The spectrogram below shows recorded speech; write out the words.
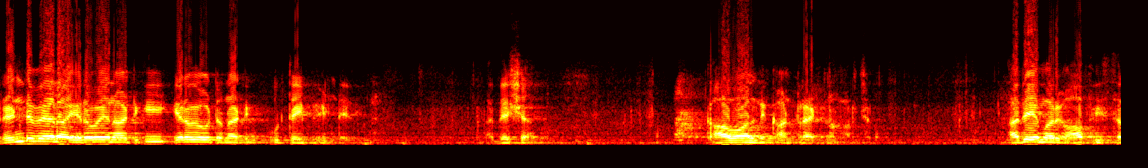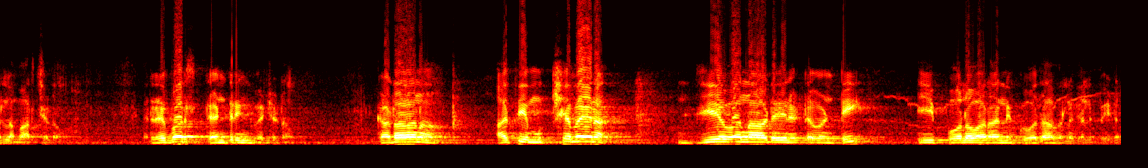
రెండు వేల ఇరవై నాటికి ఇరవై ఒకటి నాటికి పూర్తయిపోయింది అది. ఆ దశ. కావాలని కాంట్రాక్ట్ను మార్చడం. అదే మరి ఆఫీసర్లు మార్చడం. రివర్స్ టెండరింగ్ పెట్టడం. కడాన అతి ముఖ్యమైన జీవనాడైనటువంటి ఈ పోలవరాన్ని గోదావరిలో కలిపేయడం.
